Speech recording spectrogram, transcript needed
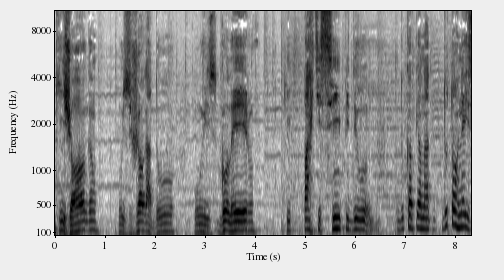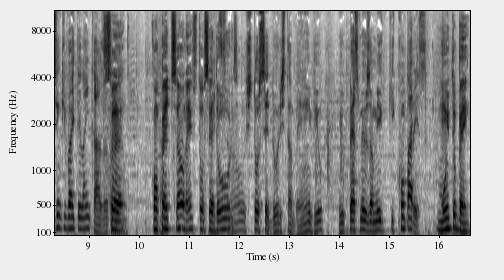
que jogam, os jogadores, os goleiros, que participe do, do campeonato, do torneiozinho que vai ter lá em casa. Certo. também. Competição, né? Os torcedores. Competição, Os torcedores também, viu? Eu peço meus amigos que compareçam. Muito bem.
